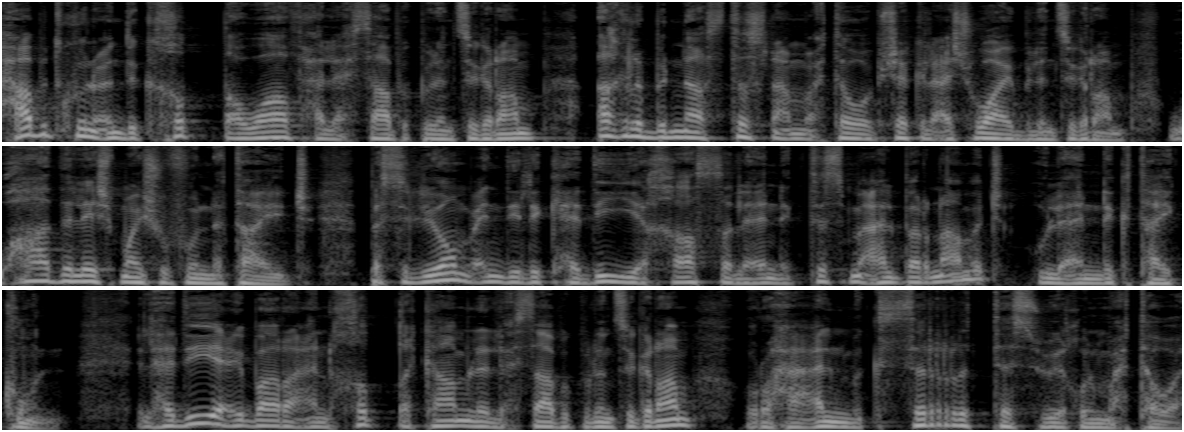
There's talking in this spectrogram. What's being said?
حاب تكون عندك خطة واضحة لحسابك بالإنستغرام؟ أغلب الناس تصنع محتوى بشكل عشوائي بالإنستغرام وهذا ليش ما يشوفون نتائج. بس اليوم عندي لك هدية خاصة لأنك تسمع هالبرنامج ولأنك tycoon. الهدية عبارة عن خطة كاملة لحسابك بالإنستغرام وراح أعلمك سر التسويق والمحتوى.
